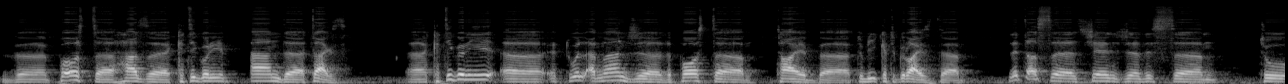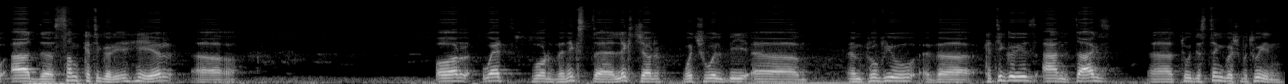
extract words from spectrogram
the post uh, has a category and uh, tags. Uh, category, uh, it will arrange the post type to be categorized. let us change this um, to add uh, some category here uh, or wait for the next uh, lecture which will be improve you the categories and tags to distinguish between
